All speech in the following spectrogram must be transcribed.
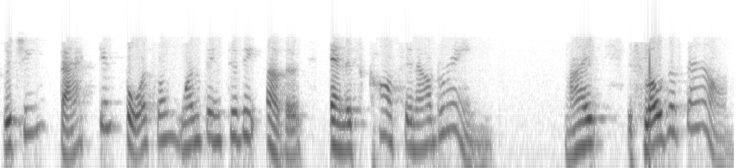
switching back and forth from one thing to the other, and it's costing our brain, right? It slows us down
